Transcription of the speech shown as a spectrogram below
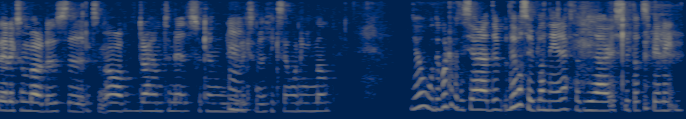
det är liksom bara du säger liksom, ja, dra hem till mig så kan du Mm. liksom, vi fixa i ordning innan. Jo, det borde vi faktiskt göra. Det, det måste vi planera efter att vi har slutat spela in.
